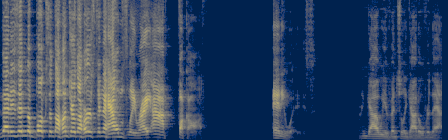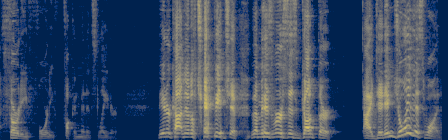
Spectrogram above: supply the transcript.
that is in the books of the Hunter, the Hearst, and the Helmsley, right? Ah, fuck off. Anyways. Thank God we eventually got over that 30, 40 fucking minutes later. The Intercontinental Championship, The Miz versus Gunther. I did enjoy this one.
